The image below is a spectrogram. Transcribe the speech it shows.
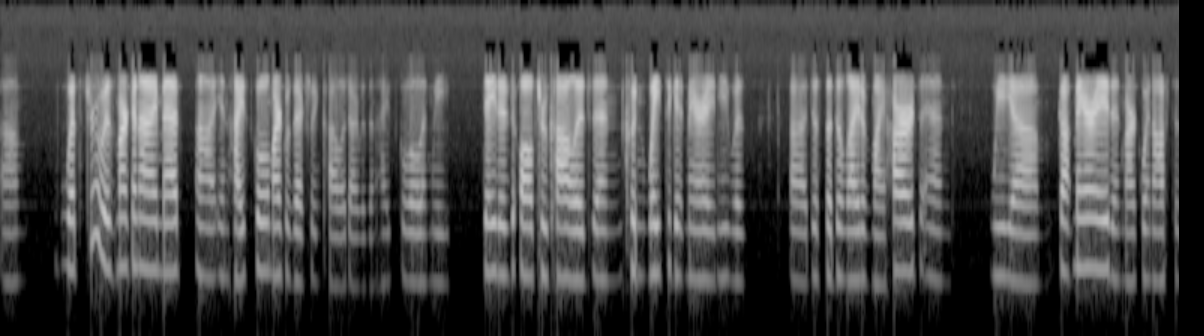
Um, what's true is Mark and I met uh, in high school. Mark was actually in college. I was in high school, and we dated all through college and couldn't wait to get married. He was uh, just the delight of my heart, and we um, got married and Mark went off to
